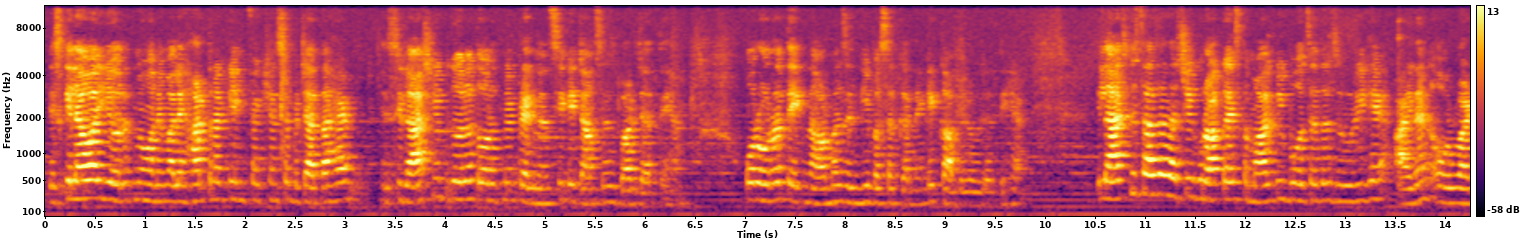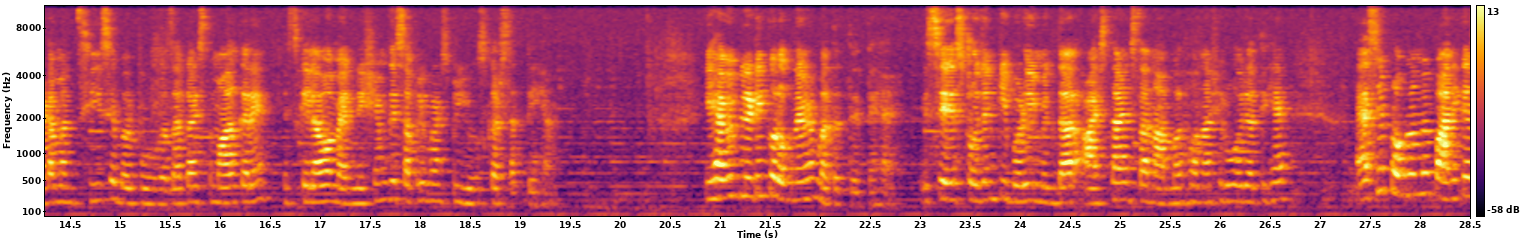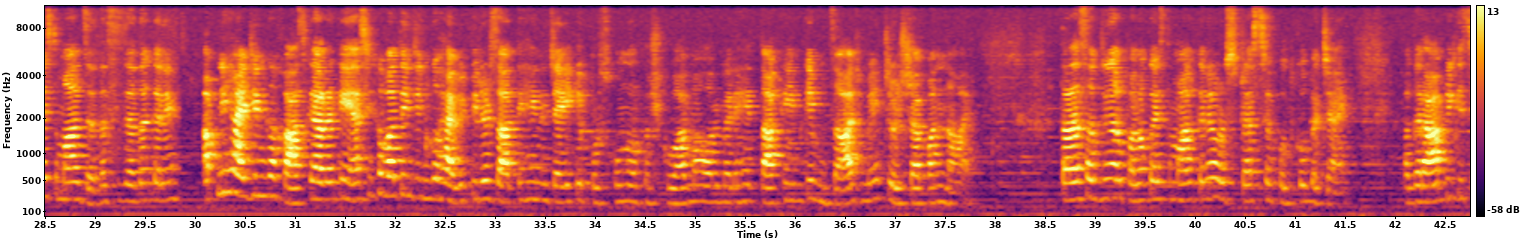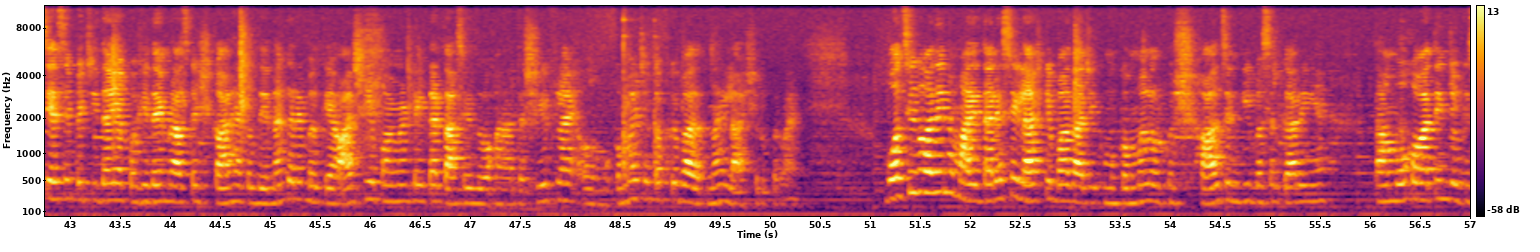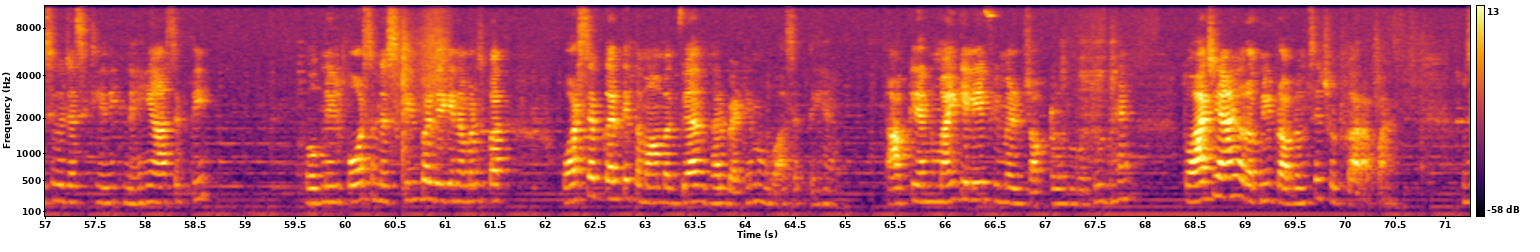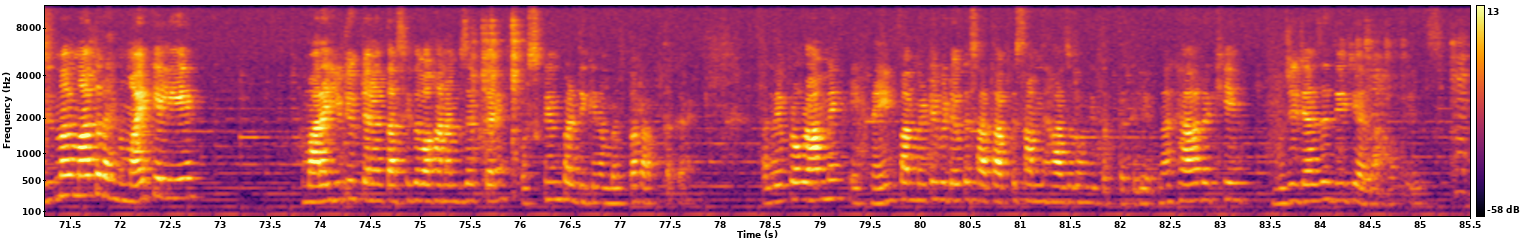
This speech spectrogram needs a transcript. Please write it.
इसके अलावा ये औरत में होने वाले हर तरह के इन्फेक्शन से बचाता है। इस इलाज की बदौलत औरत में प्रेगनेंसी के चांसेस बढ़ जाते हैं। और औरत एक नॉर्मल ज़िंदगी बसर करने के काबिल हो जाती है। इलाज के साथ साथ अच्छी खुराक का इस्तेमाल भी बहुत ज़्यादा ज़रूरी है। आयरन और वाइटामिन सी से भरपूर गज़ा का इस्तेमाल करें। इसके अलावा मैग्नीशियम के सप्लीमेंट्स भी यूज़ कर सकते हैं। ये हैवी ब्लीडिंग को रोकने में मदद देते हैं। इससे एस्ट्रोजन की बड़ी मकदार आहिस्ता आहिस्ता नॉर्मल होना शुरू हो जाती है। ऐसे प्रॉब्लम में पानी का इस्तेमाल ज़्यादा से ज़्यादा करें। अपनी हाइजीन का खास ख्याल रखें। ऐसी खवतिन जिनको हैवी पीरियड्स आते हैं इन्हें चाहिए कि पुरस्कून और खुशगवार माहौल में रहें ताकि इनके मिजाज में चिड़चिड़ापन ना आए। ताज़ा सब्जियों और फलों का इस्तेमाल करें और स्ट्रेस से खुद को बचाएँ। अगर आप भी किसी ऐसे पेचीदा या पोशीदा इमराज का शिकार हैं तो देर ना करें, बल्कि आज ही अपॉइंटमेंट लेकर तासीर दवाखाना तशरीफ़ लाएँ और मुकम्मल चेकअप के बाद अपना इलाज शुरू करवाएँ। बहुत सी खातन हमारे इदारे से इलाज के बाद आज एक मुकम्मल और खुशहाल ज़िंदगी बसर कर रही हैं। तमाम वो खातन जो किसी वजह से क्लिनिक नहीं आ सकती। वो अपनी रिपोर्ट हमें स्क्रीन पर दिए गए नंबर पर व्हाट्सएप करके तमाम अद्वियात घर बैठे मंगवा सकते हैं। आपकी रहनुमाई के लिए फीमेल डॉक्टर्स मौजूद हैं। तो आज ही आए और अपनी प्रॉब्लम से छुटकारा पाएँ। मजीद मालूम और रहनुमाई के लिए हमारा यूट्यूब चैनल तासीर दवाखाना विज़िट करें और स्क्रीन पर दिए नंबर पर रब्ता करें। अगले प्रोग्राम में एक नई इन्फॉर्मेटिव वीडियो के साथ आपके सामने हाजिर होंगी। तब तक के लिए अपना ख्याल रखिए। मुझे इजाज़त दीजिए। अल्लाह हाफिज़।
